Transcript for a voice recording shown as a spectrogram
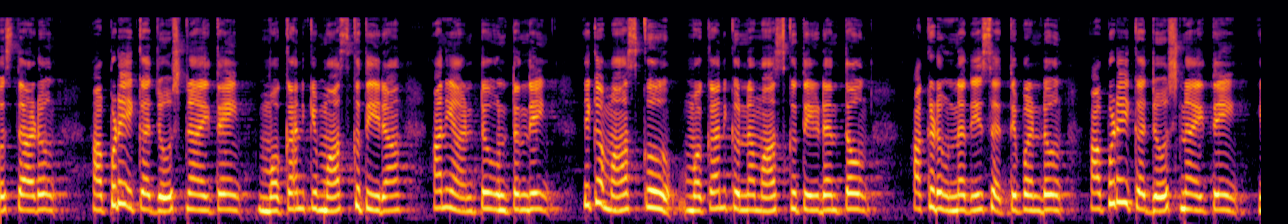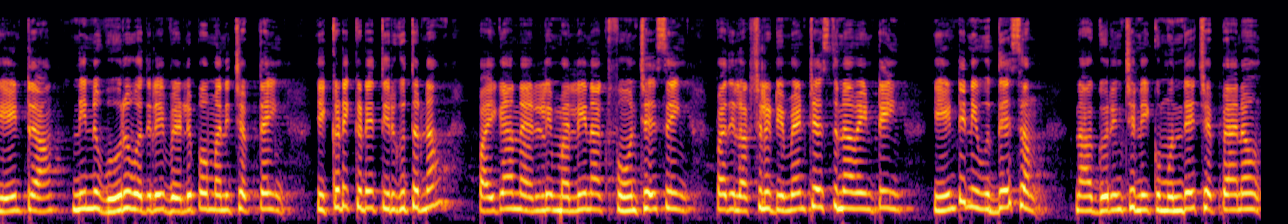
వస్తాడు. అప్పుడే ఇక జ్యోత్స్న అయితే ముఖానికి మాస్క్ తీరా అని అంటూ ఉంటుంది. ఇక మాస్క్ ముఖానికి ఉన్న మాస్క్ తీయడంతో అక్కడ ఉన్నది సత్యపండు. అప్పుడే ఇక జ్యోత్స్న అయితే ఏంట్రా నిన్ను ఊరు వదిలి వెళ్ళిపోమని చెప్తే ఇక్కడిక్కడే తిరుగుతున్నా. పైగా నల్లి మళ్ళీ నాకు ఫోన్ చేసి పది లక్షలు డిమాండ్ చేస్తున్నావేంటి? ఏంటి నీ ఉద్దేశం? నా గురించి నీకు ముందే చెప్పాను.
